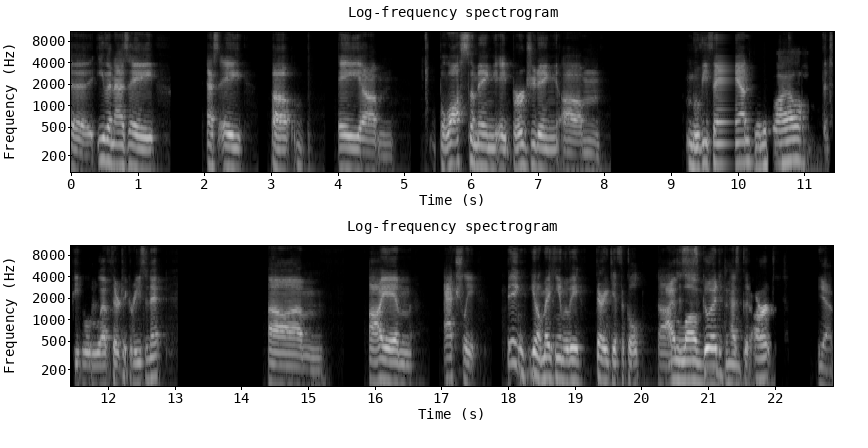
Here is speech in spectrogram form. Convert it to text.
uh, even as a as a uh, a um, blossoming, a burgeoning um, movie fan. Cinephile. That's people who have their degrees in it. Um, I am actually being, you know, making a movie very difficult. Uh, I this is love good, the- has good art. Yeah,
